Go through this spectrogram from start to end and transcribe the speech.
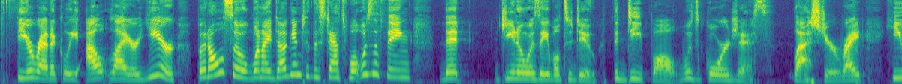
theoretically outlier year. But also, when I dug into the stats, what was the thing that Geno was able to do? The deep ball was gorgeous last year, right? He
